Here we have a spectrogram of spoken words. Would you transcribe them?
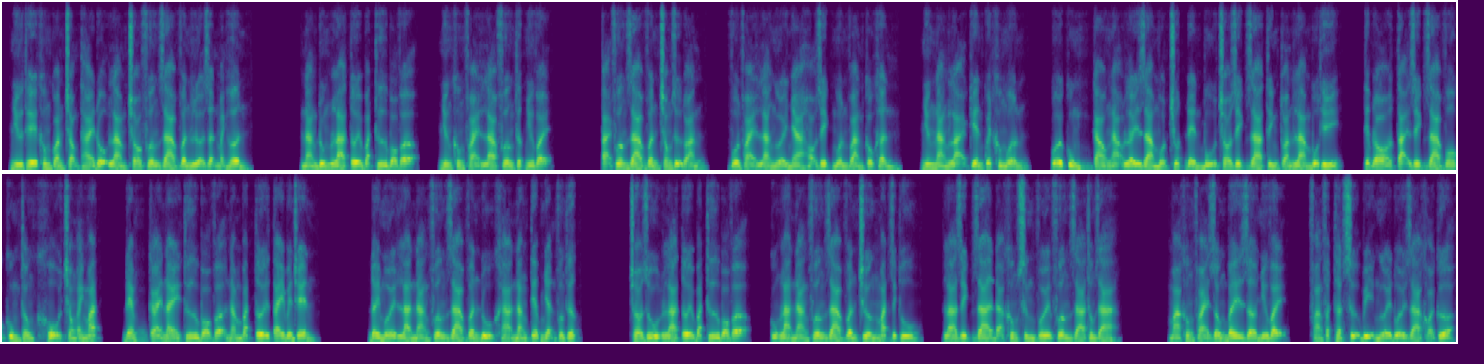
Như thế không quan trọng thái độ làm cho phương gia vân lựa giận mạnh hơn. Nàng đúng là tới bắt thư bỏ vợ, nhưng không phải là phương thức như vậy. Tại phương gia vân trong dự đoán, vốn phải là người nhà họ dịch muôn vàn cầu khẩn, nhưng nàng lại kiên quyết không muốn cuối cùng cao ngạo lấy ra một chút đền bù cho dịch ra tính toán làm bố thí, tiếp đó tại dịch ra vô cùng thống khổ trong ánh mắt, đem cái này thư bỏ vợ nắm bắt tới tay bên trên. Đây mới là nàng phương gia vân đủ khả năng tiếp nhận phương thức. Cho dù là tới bắt thư bỏ vợ, cũng là nàng phương gia vân trướng mắt dịch thu, là dịch ra đã không xứng với phương gia thông gia. Mà không phải giống bây giờ như vậy, phản phất thật sự bị người đuổi ra khỏi cửa.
